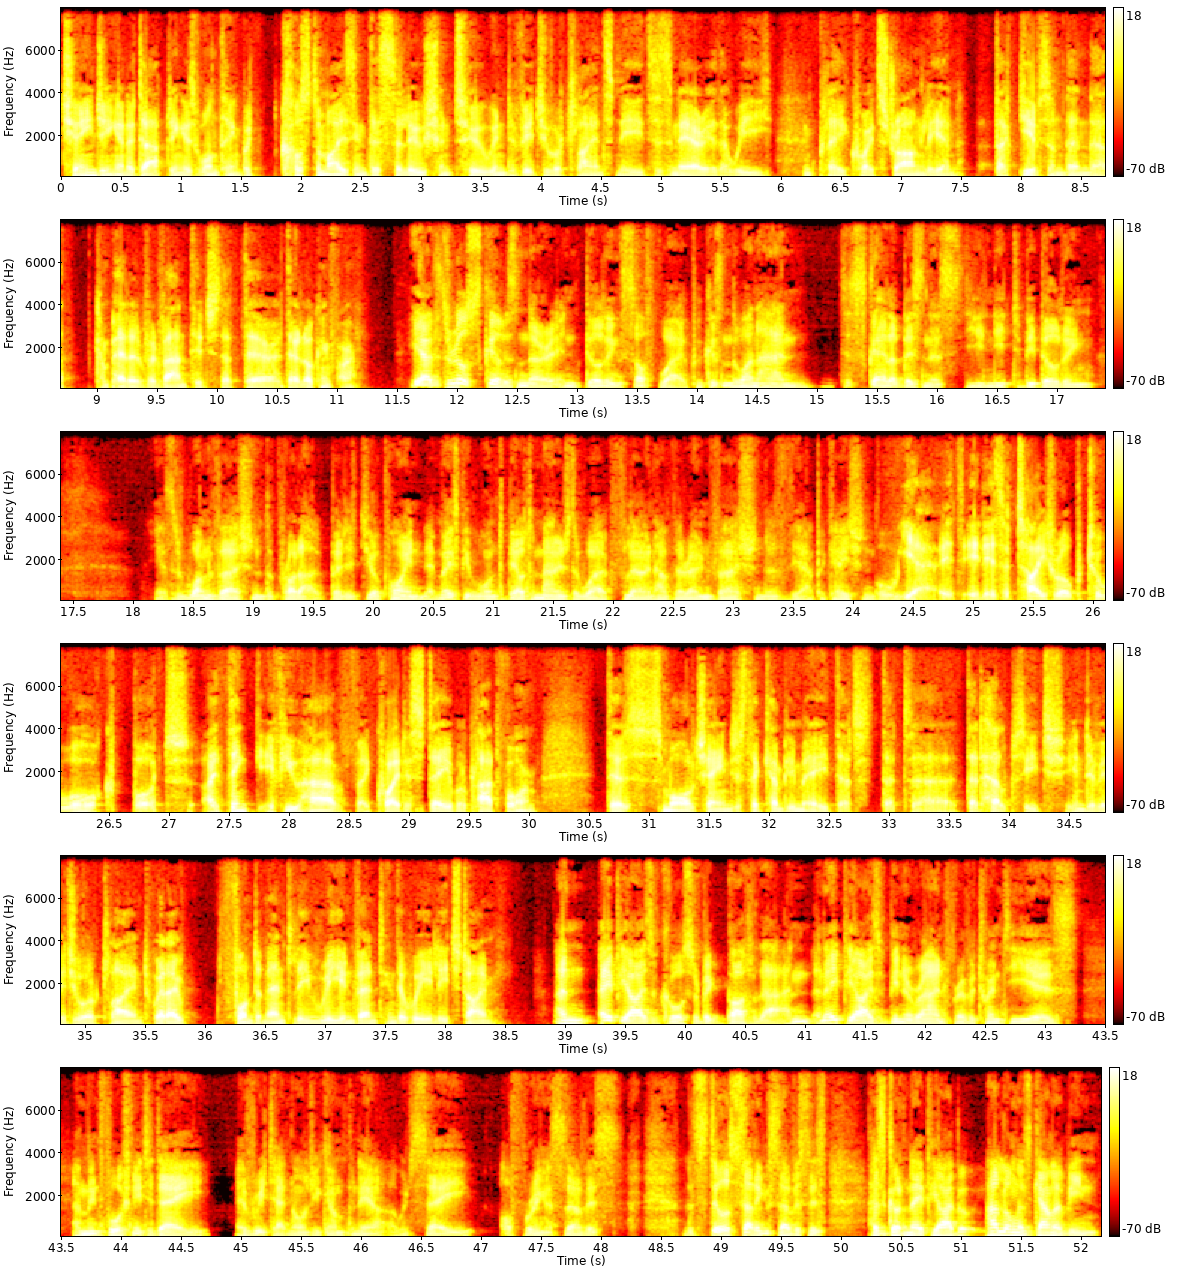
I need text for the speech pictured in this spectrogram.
changing and adapting is one thing, but customizing the solution to individual clients' needs is an area that we play quite strongly in. That gives them then that competitive advantage that they're they're looking for. Yeah, there's a real skill, isn't there, in building software? Because on the one hand, to scale a business, you need to be building you know, sort of one version of the product. But at your point, most people want to be able to manage the workflow and have their own version of the application. Oh, yeah, it, it is a tightrope to walk. But I think if you have a, quite a stable platform, there's small changes that can be made that that uh, that helps each individual client without fundamentally reinventing the wheel each time. And APIs, of course, are a big part of that. And, and APIs have been around for over 20 years. I mean, fortunately, today, every technology company, I would say, offering a service that's still selling services has got an API. But how long has Gamma been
